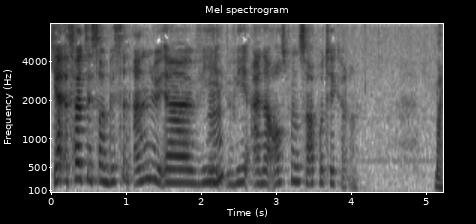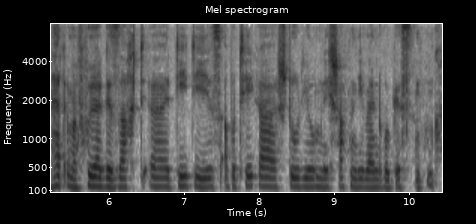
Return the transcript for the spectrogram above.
Ja, es hört sich so ein bisschen an wie, äh, mhm. wie eine Ausbildung zur Apothekerin. Man hat immer früher gesagt, äh, die, die das Apothekerstudium nicht schaffen, die werden Drogisten. Oh Gott,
